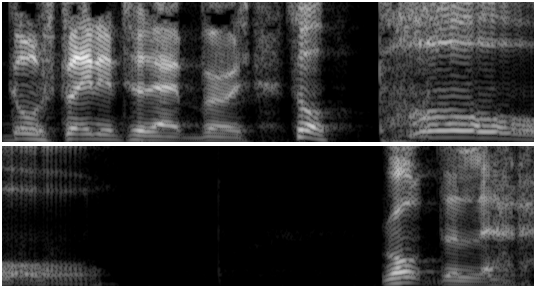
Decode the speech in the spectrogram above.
go straight into that verse. So, Paul wrote the letter.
